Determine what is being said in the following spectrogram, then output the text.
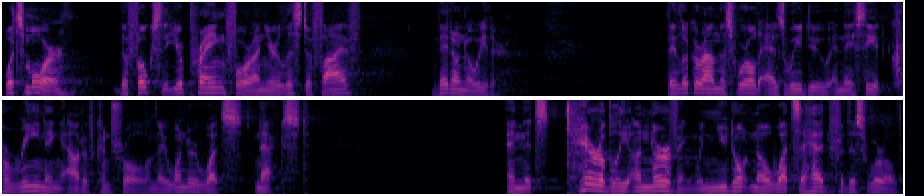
What's more, the folks that you're praying for on your list of five, they don't know either. They look around this world as we do and they see it careening out of control and they wonder what's next. And it's terribly unnerving when you don't know what's ahead for this world.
